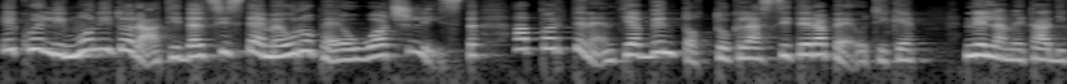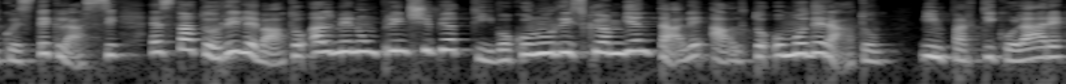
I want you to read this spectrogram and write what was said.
e quelli monitorati dal sistema europeo Watch List appartenenti a 28 classi terapeutiche. Nella metà di queste classi è stato rilevato almeno un principio attivo con un rischio ambientale alto o moderato. In particolare,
